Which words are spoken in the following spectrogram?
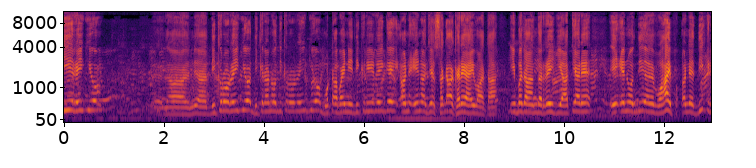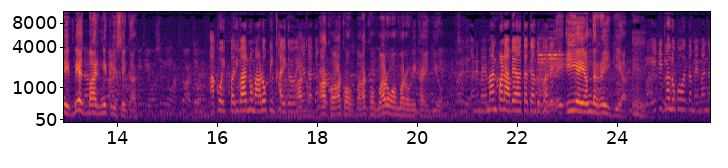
એ રહી ગયો. દીકરો રહી ગયો દીકરાનો દીકરો રહી ગયો મોટા ભાઈની દીકરી રહી ગઈ અને એના જે સગા ઘરે આવ્યા હતા એ બધા અંદર રહી ગયા. અત્યારે એ એનો વાઈફ અને દીકરી બે જ બહાર નીકળી શક્યા. આખો એક પરિવારનો માળો પીંખાઈ ગયો આખો આખો આખો મારો અમારો વિખાઈ ગયો. અને મહેમાન પણ આવ્યા હતા ત્યાં તો ઘરે? એ એ અંદર રહી ગયા. એ કેટલા લોકો હતા મહેમાન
